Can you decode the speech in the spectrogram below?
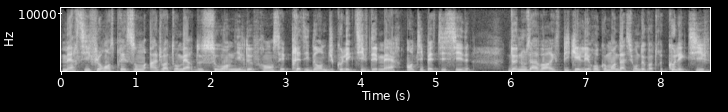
Merci Florence Presson, adjointe au maire de Sceaux en Ile-de-France et présidente du collectif des maires anti-pesticides de nous avoir expliqué les recommandations de votre collectif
